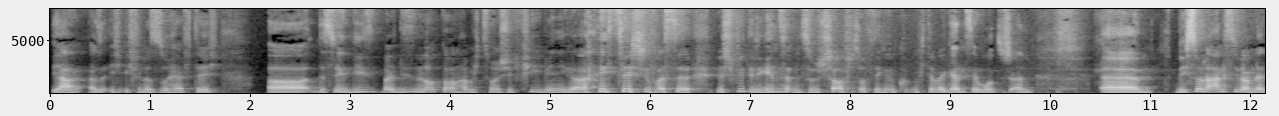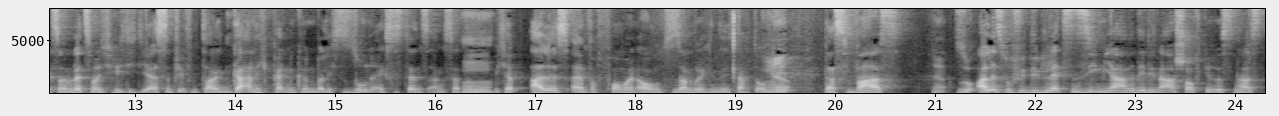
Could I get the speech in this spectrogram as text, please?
ja, also ich, ich finde das so heftig. Äh, deswegen, dies, bei diesem Lockdown habe ich zum Beispiel viel weniger. Ich sehe schon, was der, der spielt die ganze Zeit mit so einem Schaumstoffding und guckt mich dabei ganz erotisch an. Ähm, nicht so eine Angst wie beim letzten Mal. Beim letzten Mal habe ich richtig die ersten vier, fünf Tage gar nicht pennen können, weil ich so eine Existenzangst hatte. Mhm. Ich habe alles einfach vor meinen Augen zusammenbrechen sehen. Ich dachte, okay, Ja. das war's. Ja. So alles, wofür du die letzten sieben Jahre dir den Arsch aufgerissen hast,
